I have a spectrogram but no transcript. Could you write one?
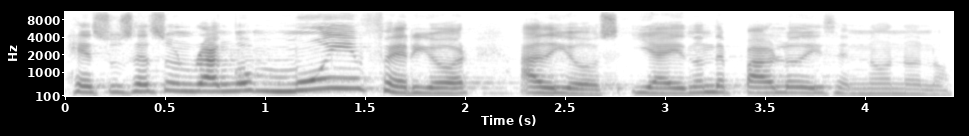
Jesús es un rango muy inferior a Dios. Y ahí es donde Pablo dice, no, no, no.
